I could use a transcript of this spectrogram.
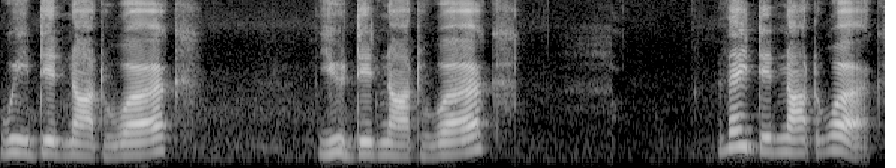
We did not work. You did not work. They did not work.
